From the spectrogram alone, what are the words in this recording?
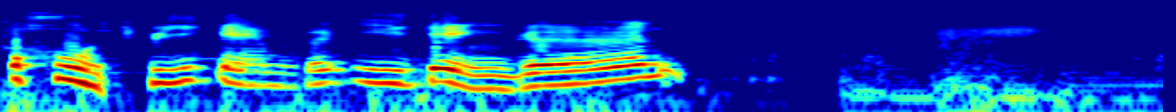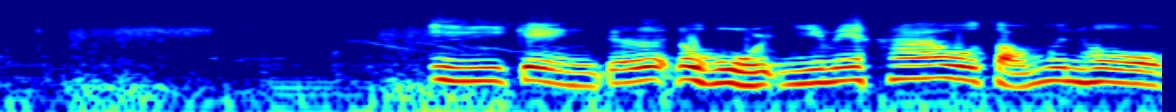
โอ้โหฟีเกมก็อีเก่งเกิน อีเก่งเกิน โอ้โห อีไม่เข้าสองหมื่นหก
